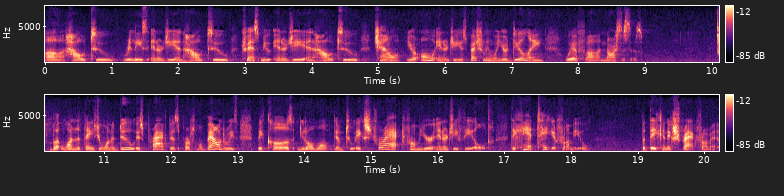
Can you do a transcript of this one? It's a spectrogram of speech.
uh, how to release energy and how to transmute energy and how to channel your own energy, especially when you're dealing with uh, narcissists. But one of the things you want to do is practice personal boundaries because you don't want them to extract from your energy field. They can't take it from you, but they can extract from it.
